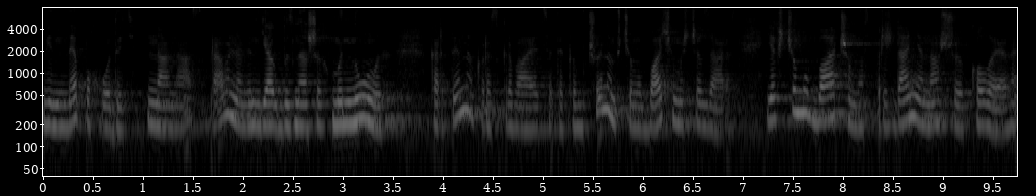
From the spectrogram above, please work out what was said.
він не походить на нас. Правильно, він якби з наших минулих картинок розкривається таким чином, що ми бачимо, що зараз. Якщо ми бачимо страждання нашої колеги,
